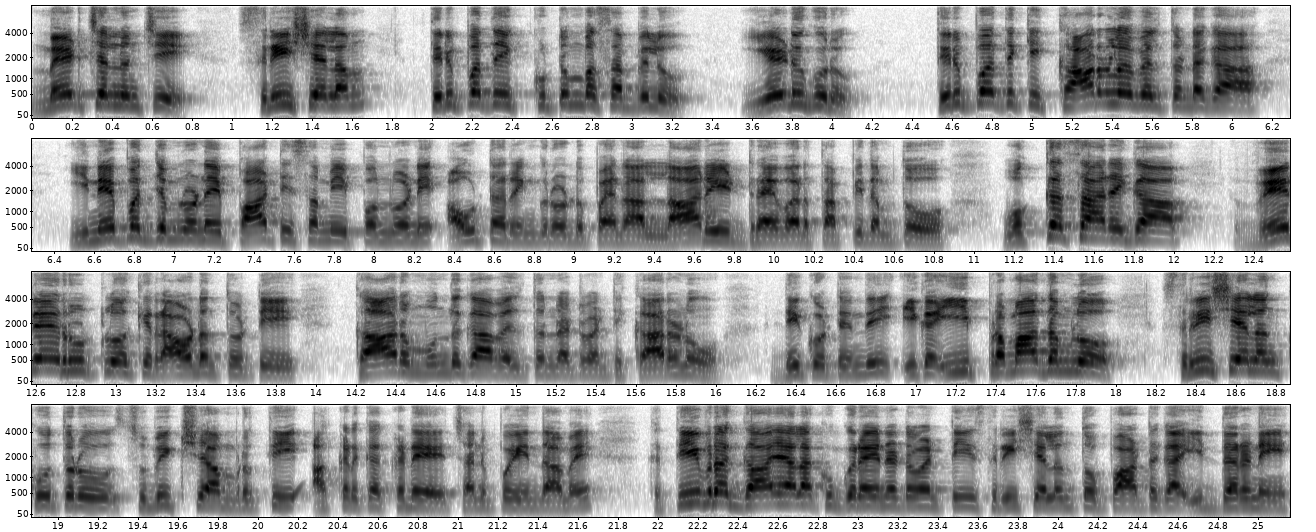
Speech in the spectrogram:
మేడ్చల్ నుంచి శ్రీశైలం తిరుపతి కుటుంబ సభ్యులు ఏడుగురు తిరుపతికి కారులో వెళ్తుండగా ఈ నేపథ్యంలోనే పాటి సమీపంలోని ఔటర్ రింగ్ రోడ్డు పైన లారీ డ్రైవర్ తప్పిదంతో ఒక్కసారిగా వేరే రూట్లోకి రావడంతో కారు ముందుగా వెళ్తున్నటువంటి కారును ఢీకొట్టింది ఇక ఈ ప్రమాదంలో శ్రీశైలం కూతురు సుభిక్ష మృతి అక్కడికక్కడే చనిపోయింది ఆమె. తీవ్ర గాయాలకు గురైనటువంటి శ్రీశైలంతో పాటుగా ఇద్దరిని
